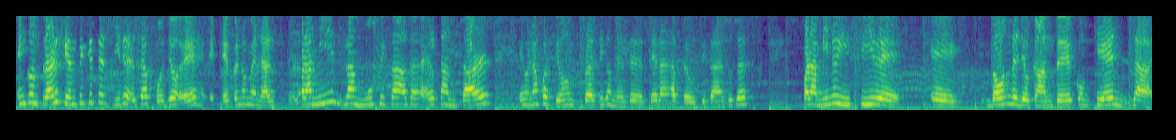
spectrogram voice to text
encontrar gente que te tire ese apoyo es, es fenomenal. Para mí, la música, o sea, el cantar es una cuestión prácticamente terapéutica. Entonces, para mí no incide eh, dónde yo cante, con quién, o sea,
